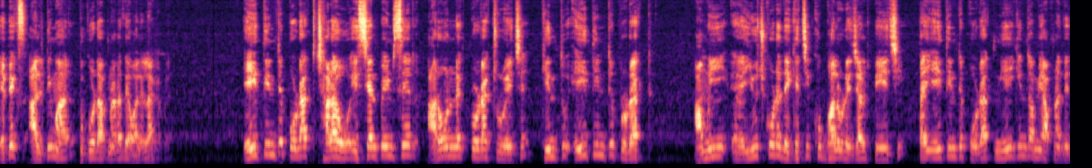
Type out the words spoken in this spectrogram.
এপেক্স আলটিমার কোট আপনারা দেওয়ালে লাগাবেন। এই তিনটে প্রোডাক্ট ছাড়াও এশিয়ান পেইন্টসের আরও অনেক প্রোডাক্ট রয়েছে, কিন্তু এই তিনটে প্রোডাক্ট আমি ইউজ করে দেখেছি, খুব ভালো রেজাল্ট পেয়েছি। তাই এই তিনটে প্রোডাক্ট নিয়েই কিন্তু আমি আপনাদের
